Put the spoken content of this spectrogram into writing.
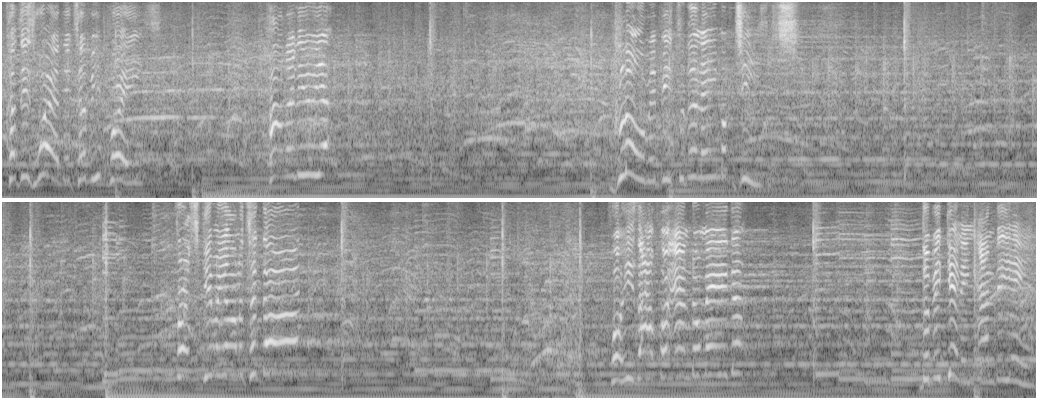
because he's worthy to be praised. Hallelujah. Glory be to the name of Jesus. First, give me honor to God, for he's Alpha and Omega, the beginning and the end.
